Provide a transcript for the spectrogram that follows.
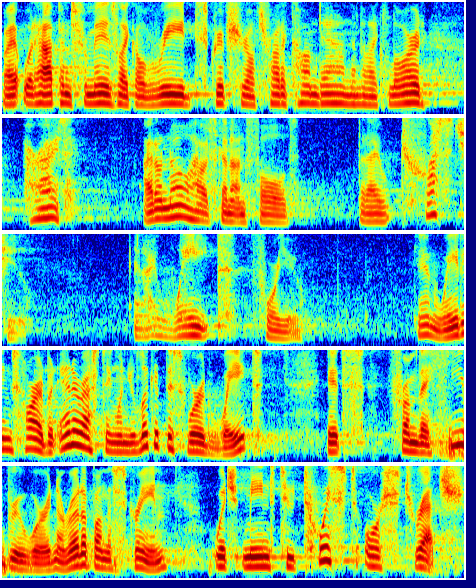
Right? What happens for me is like I'll read scripture, I'll try to calm down, and then be like, Lord, all right, I don't know how it's going to unfold, but I trust you and I wait for you. Again, waiting's hard, but interesting when you look at this word wait, it's from the Hebrew word, and I wrote up on the screen which means to twist or stretch.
